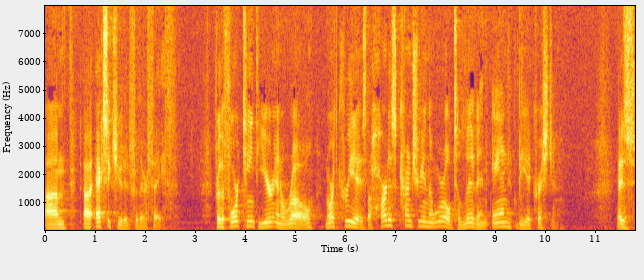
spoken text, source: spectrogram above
um, uh, executed for their faith. For the 14th year in a row, North Korea is the hardest country in the world to live in and be a Christian. As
